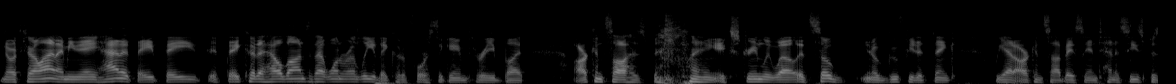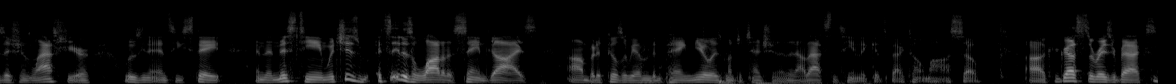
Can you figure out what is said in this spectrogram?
North Carolina, I mean, they had it. They they if they could have held on to that one run lead, they could have forced the game three. But Arkansas has been playing extremely well. It's so you know goofy to think we had Arkansas basically in Tennessee's position last year, losing to NC State, and then this team, which is it's, it is a lot of the same guys. Um, but it feels like we haven't been paying nearly as much attention, and now that's the team that gets back to Omaha. So, uh, congrats to the Razorbacks.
